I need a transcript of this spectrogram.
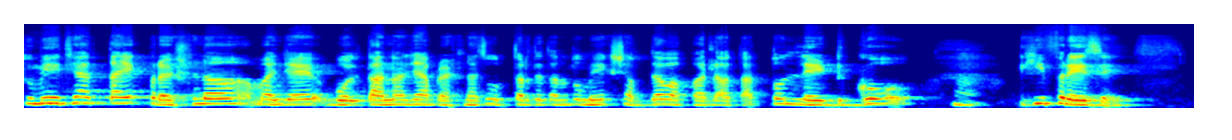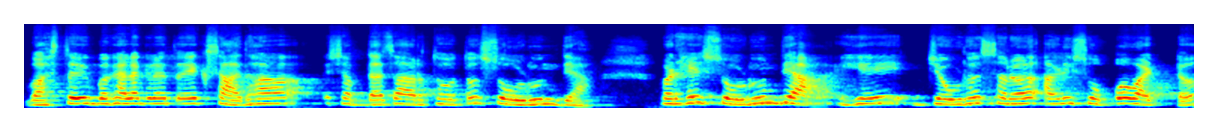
तुम्ही इथे आत्ता एक प्रश्न म्हणजे बोलताना ज्या प्रश्नाचं उत्तर देताना तुम्ही एक शब्द वापरला होता तो लेट गो हं. ही फ्रेज आहे. वास्तविक बघायला गेलं तर एक साधा शब्दाचा अर्थ होतो सोडून द्या. पण हे सोडून द्या हे जेवढं सरळ आणि सोपं वाटतं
